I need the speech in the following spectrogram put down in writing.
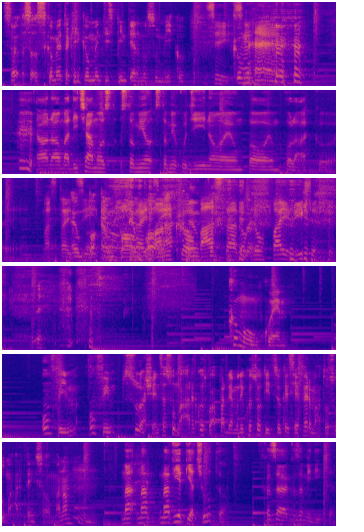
So- so- scommetto che i commenti spinti erano su Miku. Sì, Comunque- Eh, No, no, ma diciamo, sto, sto mio, sto mio cugino è un po', è un polacco. sì. Ma stai È un zitto, po'- è un po', stai un po', zitto, è un po'. basta, non, non fai ridere. Comunque, un film, un film sulla scienza su Marte. Qua parliamo di questo tizio che si è fermato su Marte, insomma, no? Mm. Ma, ma- ma vi è piaciuto? Cosa, cosa mi dite?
